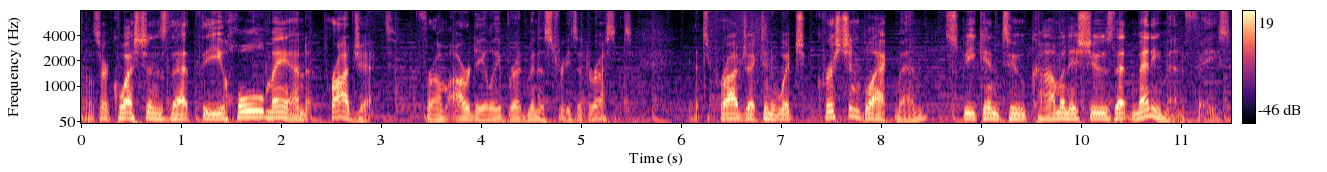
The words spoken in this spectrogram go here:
those are questions that the Whole Man Project from Our Daily Bread Ministries addresses. It's a project in which Christian black men speak into common issues that many men face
